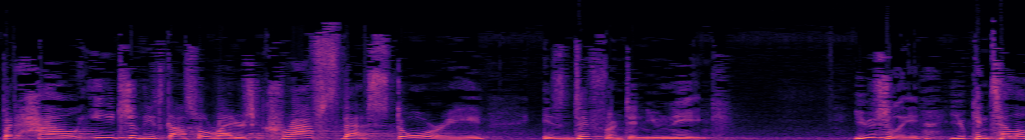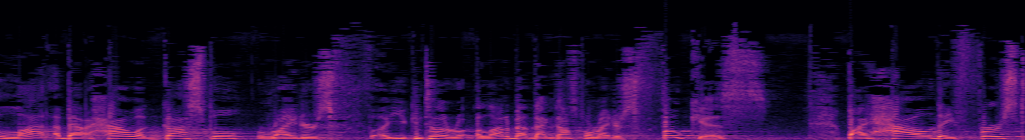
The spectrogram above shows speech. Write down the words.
But how each of these gospel writers crafts that story is different and unique. Usually, you can tell a lot about how a gospel writer's, you can tell a lot about that gospel writer's focus by how they first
